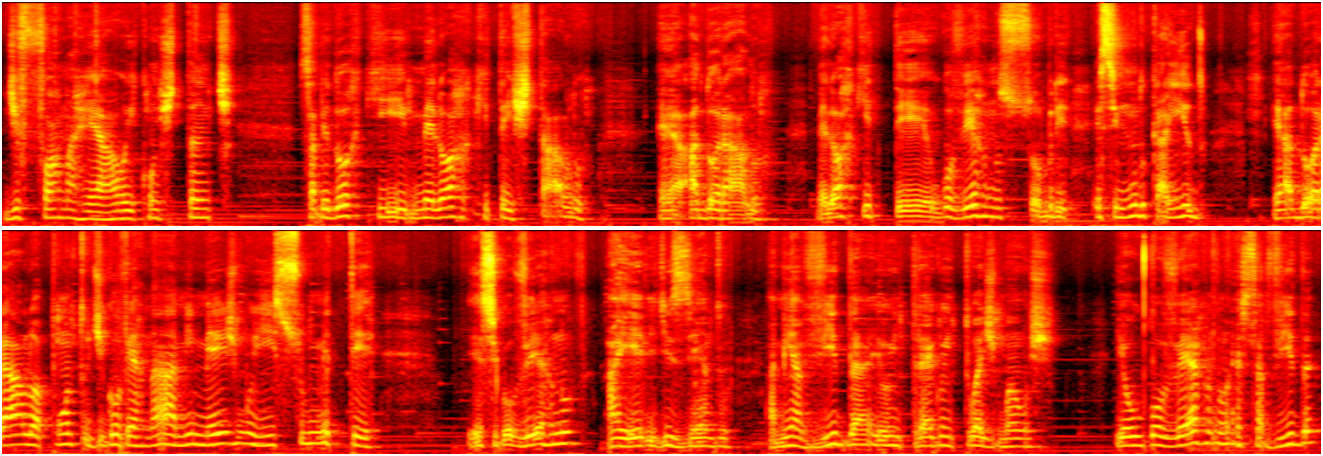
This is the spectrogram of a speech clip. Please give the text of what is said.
de forma real e constante, sabedor que melhor que testá-lo é adorá-lo Melhor que ter o governo sobre esse mundo caído é adorá-lo a ponto de governar a mim mesmo e submeter esse governo a ele, dizendo: A minha vida eu entrego em tuas mãos. Eu governo essa vida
